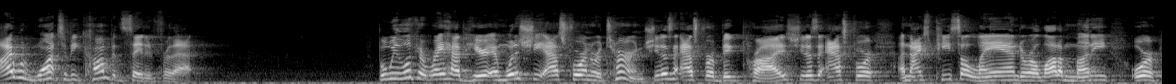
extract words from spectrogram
I would want to be compensated for that. But we look at Rahab here, and what does she ask for in return? She doesn't ask for a big prize. She doesn't ask for a nice piece of land or a lot of money or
